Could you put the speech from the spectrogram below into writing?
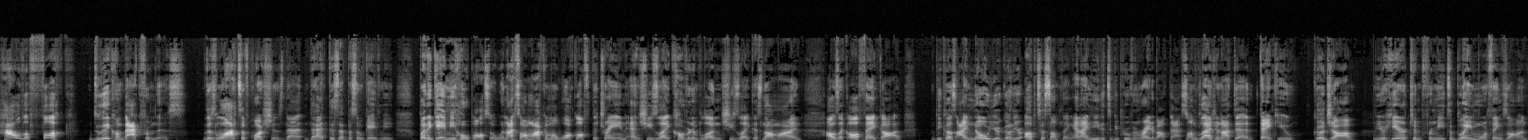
How the fuck do they come back from this? There's lots of questions that that this episode gave me, but it gave me hope also. When I saw Makima walk off the train and she's like covered in blood and she's like, "It's not mine," I was like, "Oh, thank God." Because I know you're gonna you're up to something and I needed to be proven right about that. So I'm glad you're not dead. Thank you. Good job. You're here to for me to blame more things on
